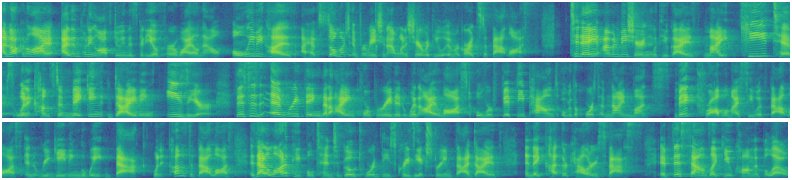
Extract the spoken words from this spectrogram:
I'm not gonna lie, I've been putting off doing this video for a while now, only because I have so much information I wanna share with you in regards to fat loss. Today, I'm gonna be sharing with you guys my key tips when it comes to making dieting easier. This is everything that I incorporated when I lost over 50 pounds over the course of nine months. Big problem I see with fat loss and regaining the weight back when it comes to fat loss is that a lot of people tend to go toward these crazy extreme fad diets and they cut their calories fast. If this sounds like you, comment below.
